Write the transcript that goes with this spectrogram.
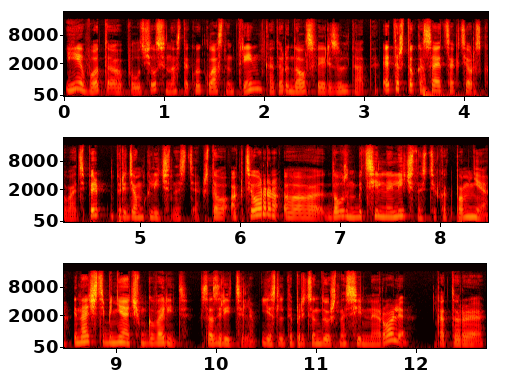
и вот э, получился у нас такой классный тренинг, который дал свои результаты. Это что касается актерского. А теперь перейдем к личности. Что актер э, должен быть сильной личностью, как по мне. Иначе тебе не о чем говорить со зрителем. Если ты претендуешь на сильные роли, которые,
